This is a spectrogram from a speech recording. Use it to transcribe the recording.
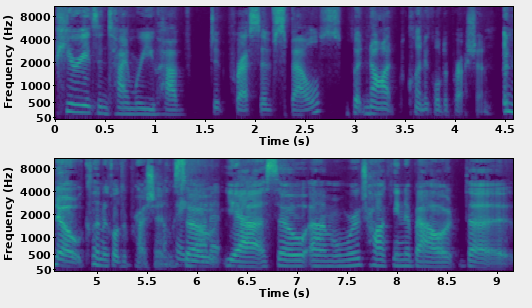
periods in time where you have depressive spells, but not clinical depression. No, clinical depression. Okay, so yeah, so um, when we're talking about the,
